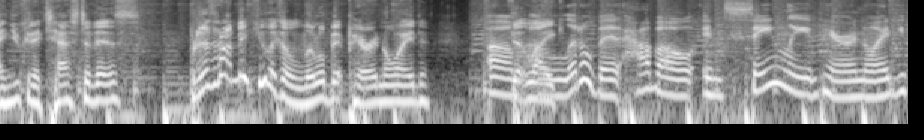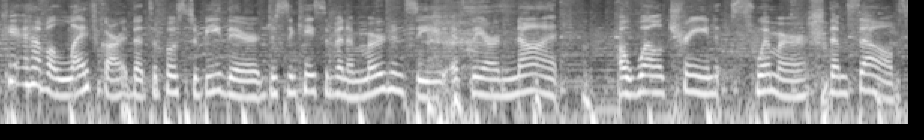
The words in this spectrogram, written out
and you can attest to this, but does it not make you like a little bit paranoid? Um, that, like- a little bit. How about insanely paranoid? You can't have a lifeguard that's supposed to be there just in case of an emergency if they are not a well trained swimmer themselves.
